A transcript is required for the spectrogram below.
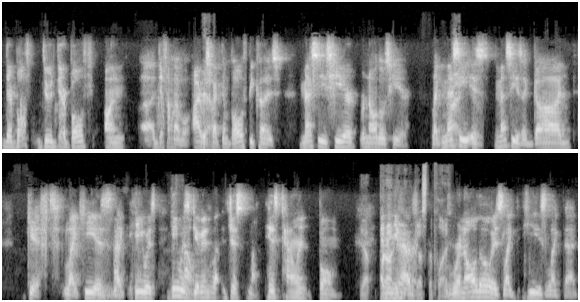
they're both, dude. They're both on Uh, a different level. I Yeah. respect them both because Messi's here, Ronaldo's here. Like Messi is Messi is a god gift. Like he is like he was he was Wow. given just like his talent. Boom. Yep. And then you have just the play. Ronaldo is like he's like that.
